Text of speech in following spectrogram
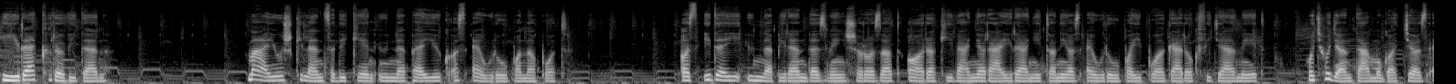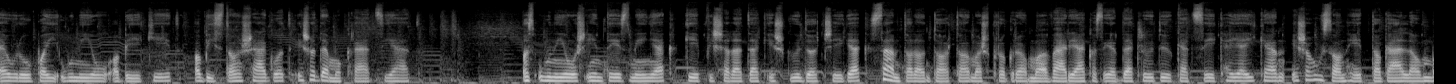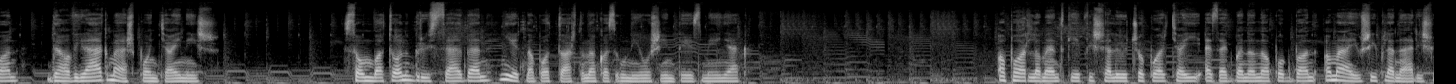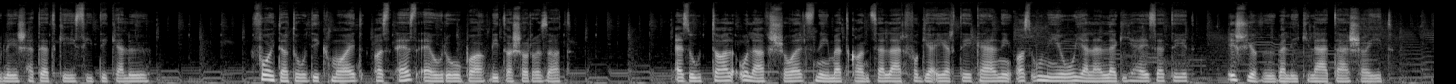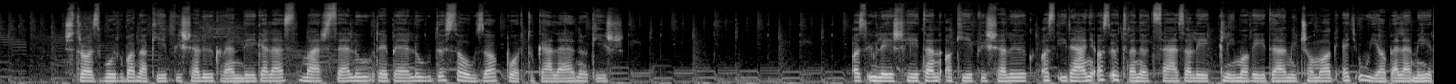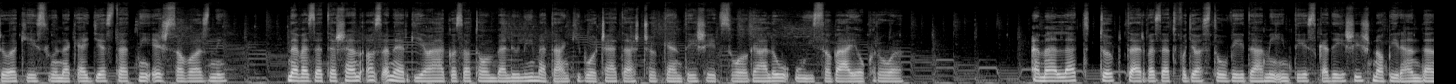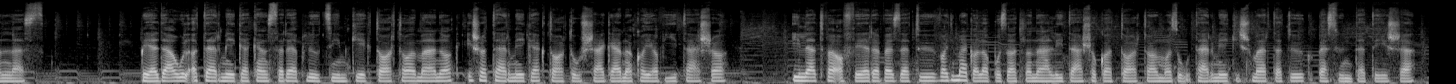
Hírek röviden. Május 9-én ünnepeljük az Európa napot. Az idei ünnepi rendezvénysorozat arra kívánja ráirányítani az európai polgárok figyelmét, hogy hogyan támogatja az Európai Unió a békét, a biztonságot és a demokráciát. Az uniós intézmények, képviseletek és küldöttségek számtalan tartalmas programmal várják az érdeklődőket székhelyeiken és a 27 tagállamban, de a világ más pontjain is. Szombaton Brüsszelben nyílt napot tartanak az uniós intézmények. A parlament képviselő csoportjai ezekben a napokban a májusi plenáris üléshetet készítik elő. Folytatódik majd az Ez Európa vitasorozat. Ezúttal Olaf Scholz német kancellár fogja értékelni az unió jelenlegi helyzetét és jövőbeli kilátásait. Strasbourgban a képviselők vendége lesz Marcelo Rebelo de Souza portugál elnök is. Az ülés héten a képviselők az irány az 55% klímavédelmi csomag egy újabb eleméről készülnek egyeztetni és szavazni, nevezetesen az energiaágazaton belüli metánkibocsátás csökkentését szolgáló új szabályokról. Emellett több tervezett fogyasztóvédelmi intézkedés is napirenden lesz. Például a termékeken szereplő címkék tartalmának és a termékek tartóságának a javítása, illetve a félrevezető vagy megalapozatlan állításokat tartalmazó termékismertetők beszüntetése –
